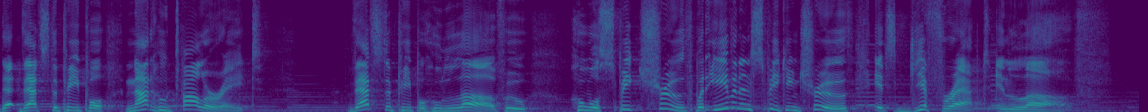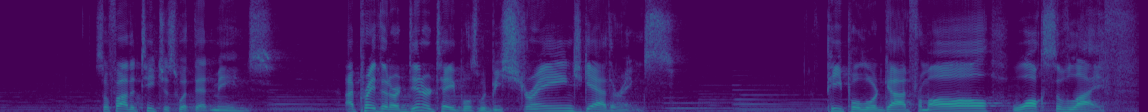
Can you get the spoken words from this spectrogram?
That, that's the people not who tolerate, that's the people who love, who who will speak truth, but even in speaking truth, it's gift wrapped in love. So, Father, teach us what that means. I pray that our dinner tables would be strange gatherings of people, Lord God, from all walks of life.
